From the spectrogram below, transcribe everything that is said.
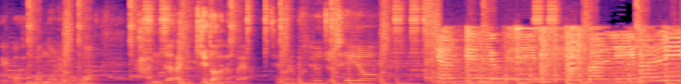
그리고 한번 노려보고 간절하게 기도하는 거야. 제발 풀려주세요. 향긴 욕심 멀리 멀리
